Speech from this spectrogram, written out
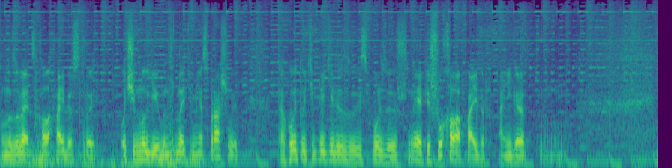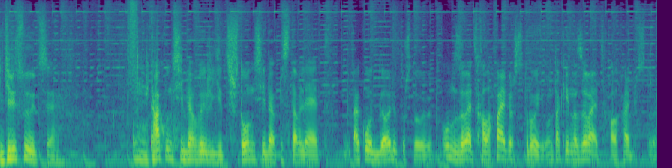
Он называется Холофайбер Строй. Очень многие в интернете меня спрашивают, какой ты утеплитель используешь. Ну, я пишу Холофайбер. Они говорят, интересуются, как он себя выглядит, что он себя представляет. Так вот, говорю то, что он называется Холофайбер Строй. Он так и называется Холофайбер Строй.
